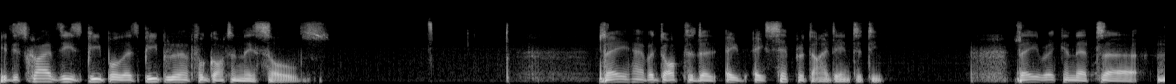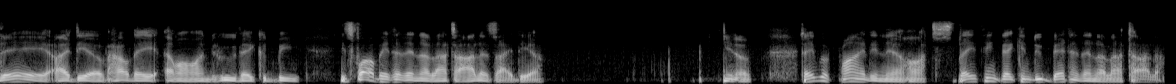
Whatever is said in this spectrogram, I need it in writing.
He describes these people as people who have forgotten their souls. They have adopted a, a, a separate identity. They reckon that uh, their idea of how they are and who they could be is far better than Allah idea. You know, they've got pride in their hearts. They think they can do better than Allah Ta'ala.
